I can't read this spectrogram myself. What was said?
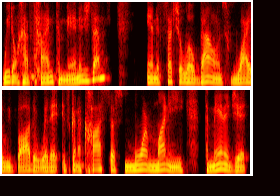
we don't have time to manage them. And it's such a low balance why we bother with it it's going to cost us more money to manage it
